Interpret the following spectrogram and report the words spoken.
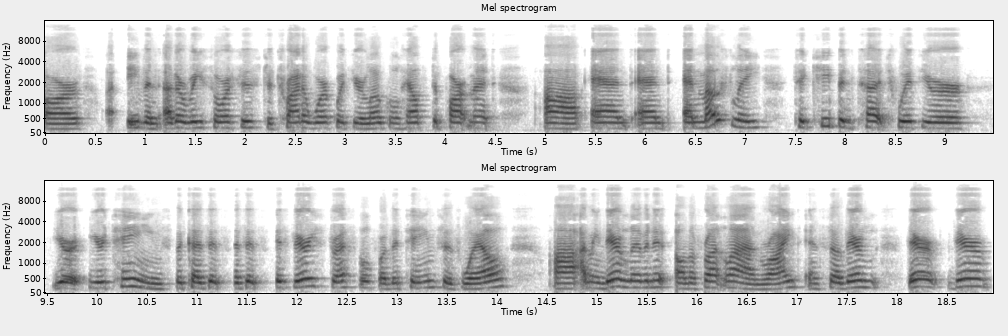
or uh, even other resources to try to work with your local health department uh, and and and mostly to keep in touch with your your your teams because it's it's it's very stressful for the teams as well. Uh, I mean, they're living it on the front line, right? And so they're they're they're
